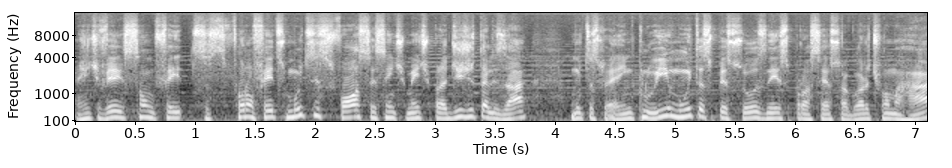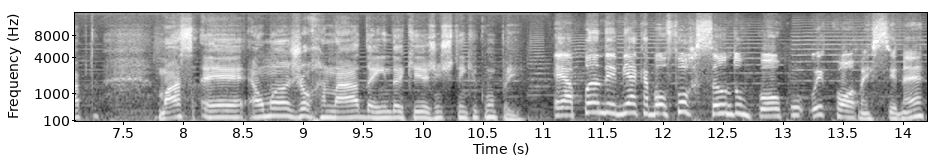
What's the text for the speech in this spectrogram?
A gente vê que são feitos, foram feitos muitos esforços recentemente para digitalizar, muitas, é, incluir muitas pessoas nesse processo agora de forma rápida, mas é, é uma jornada ainda que a gente tem que cumprir. É, a pandemia acabou forçando um pouco o e-commerce, né?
